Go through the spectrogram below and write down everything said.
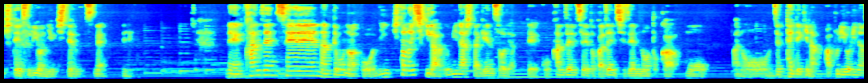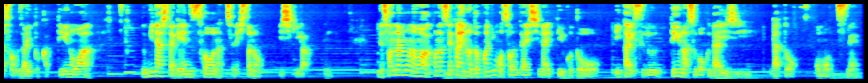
否定するようにしてるんですね。うん。で、完全性なんてものは、こう、人の意識が生み出した幻想であって、こう、完全性とか全自然能とか、もう、あの、絶対的なアプリ寄りな存在とかっていうのは、生み出した幻想なんですよね、人の意識が。うん、で、そんなものは、この世界のどこにも存在しないっていうことを理解するっていうのはすごく大事だと思うんですね。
